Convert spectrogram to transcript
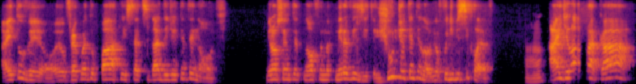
Aí tu vê, ó, eu frequento o Parque Sete Cidades desde 89. 1989 foi minha primeira visita. Julho de 89, eu fui de bicicleta. Uhum. Aí de lá para cá,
